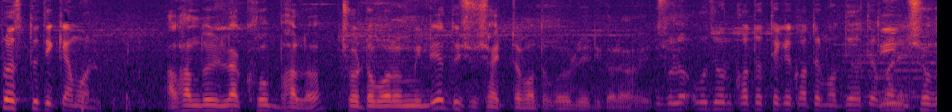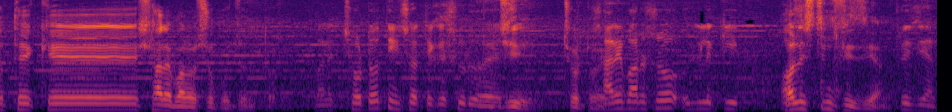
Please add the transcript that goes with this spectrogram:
প্রস্তুতি কেমন? আলহামদুলিল্লাহ খুব ভালো। ছোট বড় মিলিয়ে দুইশো ষাটটার মতো করে রেডি করা হয়েছে। এগুলো ওজন কত থেকে কতের মধ্যে হতে পারে? তিনশো থেকে সাড়ে বারোশো পর্যন্ত। মানে ছোট তিনশো থেকে শুরু হয়েছে। জি ছোট সাড়ে বারোশো এগুলো কি হলিস্টিন ফিজিয়ান ফ্রিজিয়ান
